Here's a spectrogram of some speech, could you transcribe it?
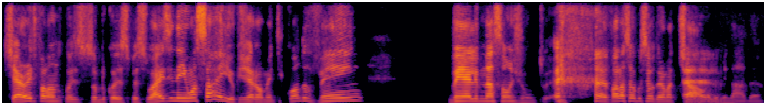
Charity falando coisas, sobre coisas pessoais e nenhuma saiu, que geralmente quando vem, vem a eliminação junto. Fala sobre o seu drama, tchau, é, eliminada.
